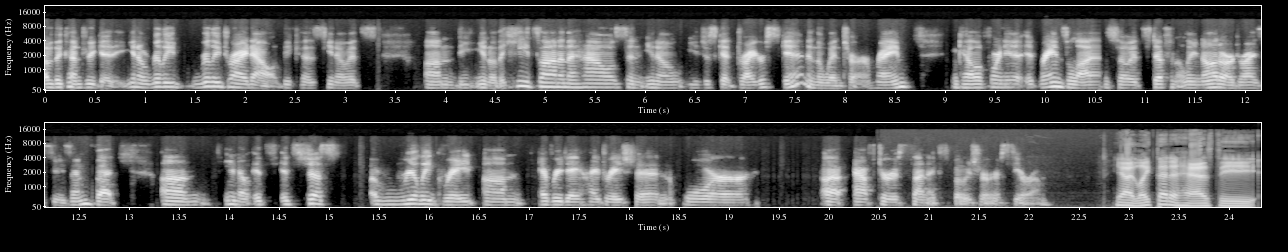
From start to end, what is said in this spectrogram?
of the country get you know really really dried out because you know it's um the you know the heat's on in the house and you know you just get drier skin in the winter right in california it rains a lot so it's definitely not our dry season but um you know it's it's just a really great um everyday hydration or uh, after sun exposure serum yeah, I like that it has the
